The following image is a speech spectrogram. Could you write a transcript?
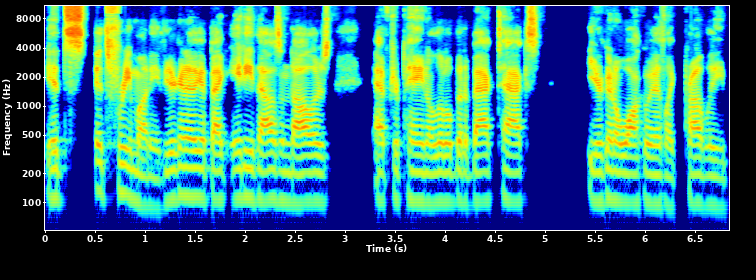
it's it's free money. If you're gonna get back eighty thousand dollars after paying a little bit of back tax, you're gonna walk away with like probably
